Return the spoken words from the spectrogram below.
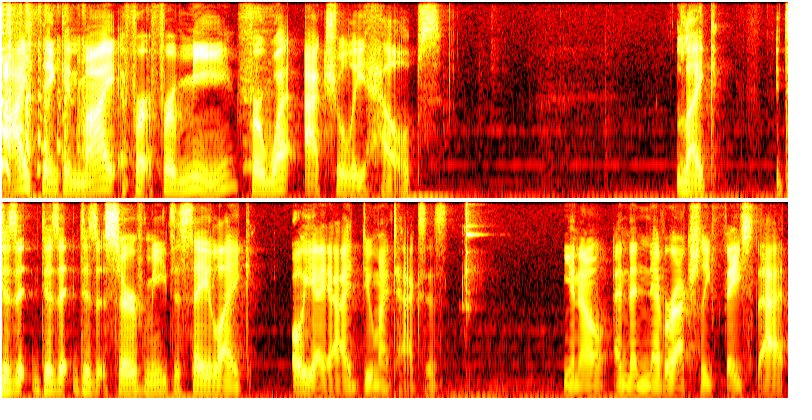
I think, in my for for me, for what actually helps. Like, does it does it does it serve me to say like, oh yeah yeah I do my taxes, you know, and then never actually face that?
